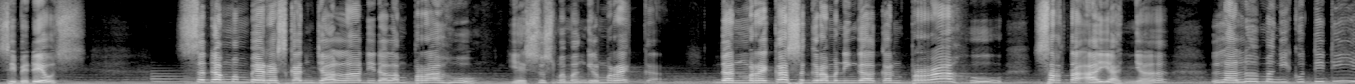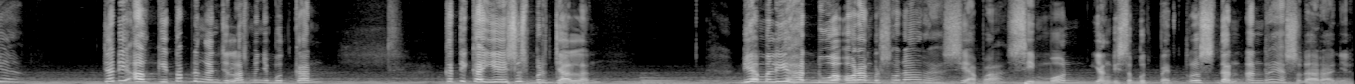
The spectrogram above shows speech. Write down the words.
Sibedeus, sedang membereskan jala di dalam perahu. Yesus memanggil mereka dan mereka segera meninggalkan perahu serta ayahnya lalu mengikuti dia. Jadi Alkitab dengan jelas menyebutkan Ketika Yesus berjalan, dia melihat dua orang bersaudara. Siapa? Simon yang disebut Petrus dan Andreas saudaranya.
